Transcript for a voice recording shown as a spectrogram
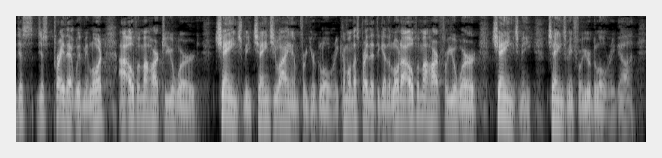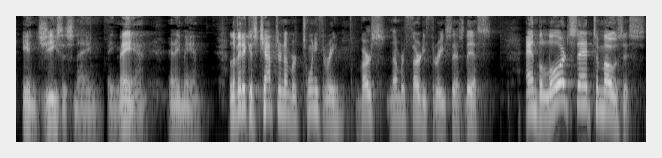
just, just pray that with me. Lord, I open my heart to your word. Change me. Change who I am for your glory. Come on, let's pray that together. Lord, I open my heart for your word. Change me. Change me for your glory, God. In Jesus' name, amen and amen. Leviticus chapter number 23, verse number 33 says this. And the Lord said to Moses,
